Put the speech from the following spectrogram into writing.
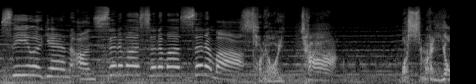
See you again on Cinema Cinema Cinema それを言っちゃおしまいよ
